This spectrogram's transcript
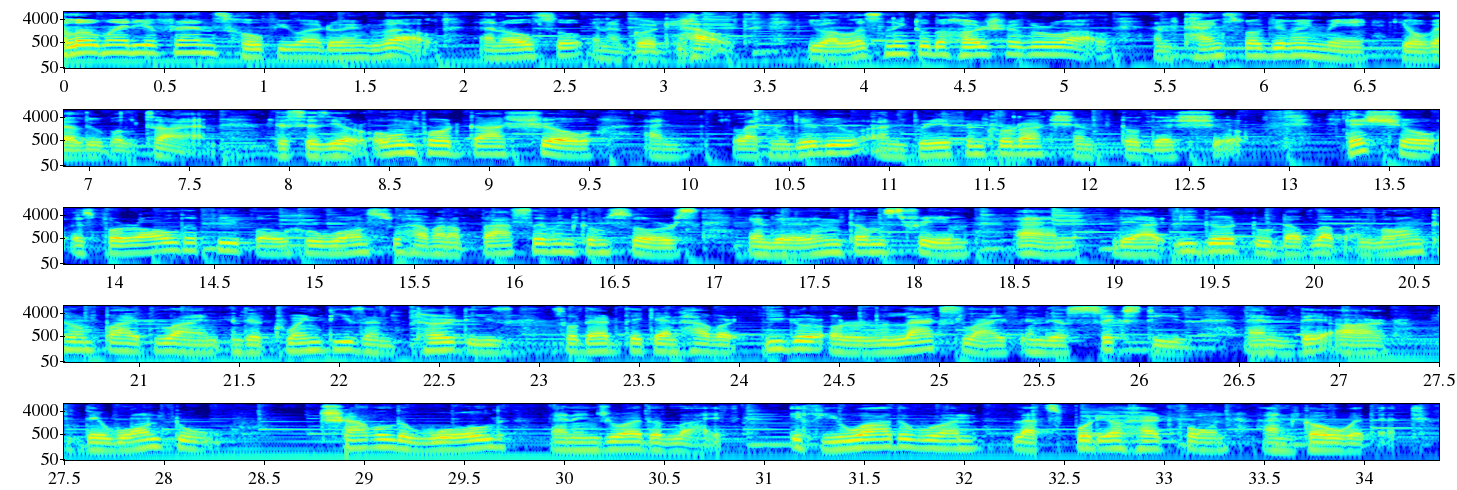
Hello, my dear friends. Hope you are doing well and also in a good health. You are listening to the Harsh Agarwal, and thanks for giving me your valuable time. This is your own podcast show, and let me give you a brief introduction to this show. This show is for all the people who wants to have a passive income source in their income stream and they are eager to develop a long-term pipeline in their 20s and 30s so that they can have a eager or relaxed life in their 60s and they are they want to travel the world and enjoy the life. If you are the one, let's put your headphone and go with it.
